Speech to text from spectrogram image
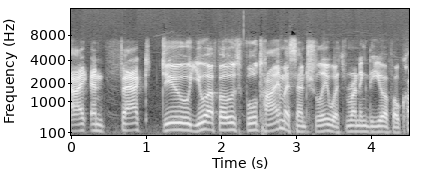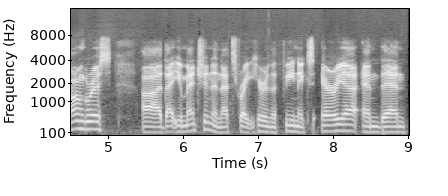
I, in fact, do UFOs full time essentially with running the UFO Congress uh, that you mentioned, and that's right here in the Phoenix area. And then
